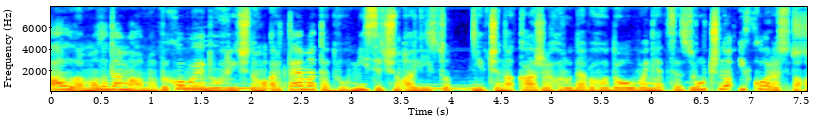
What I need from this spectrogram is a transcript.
Алла, молода мама, виховує двохрічного Артема та двохмісячну Алісу. Дівчина каже, грудне вигодовування це зручно і корисно,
